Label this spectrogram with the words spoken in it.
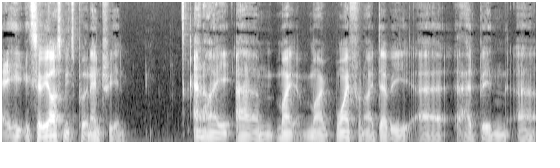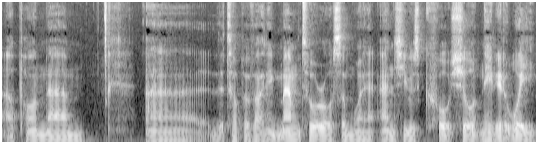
he, so he asked me to put an entry in, and I, um, my my wife and I, Debbie, uh, had been uh, up on. Um, uh, the top of I think Mam Tor or somewhere, and she was caught short, needed a wee,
